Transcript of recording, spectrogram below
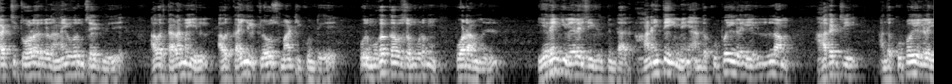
கட்சி தோழர்கள் அனைவரும் சேர்ந்து அவர் தலைமையில் அவர் கையில் க்ளவுஸ் மாட்டிக்கொண்டு ஒரு முகக்கவசம் கூட போடாமல் இறங்கி வேலை செய்திருக்கின்றார். அனைத்தையுமே அந்த குப்பைகளை எல்லாம் அகற்றி அந்த குப்பைகளை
